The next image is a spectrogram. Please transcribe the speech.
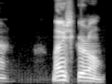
Nice girl.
